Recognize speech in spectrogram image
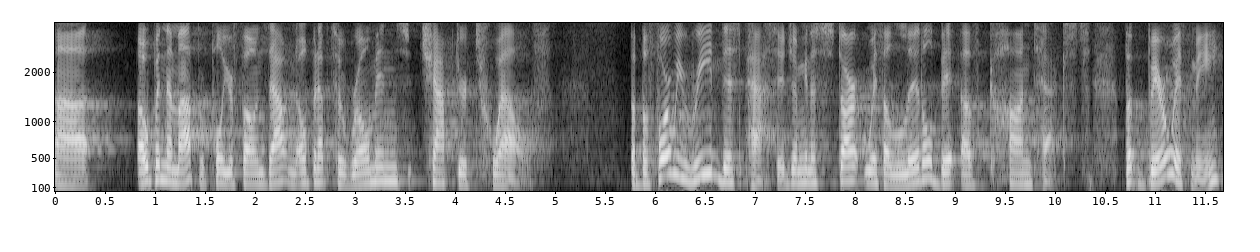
uh, open them up or pull your phones out and open up to Romans chapter 12. But before we read this passage, I'm going to start with a little bit of context. But bear with me.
